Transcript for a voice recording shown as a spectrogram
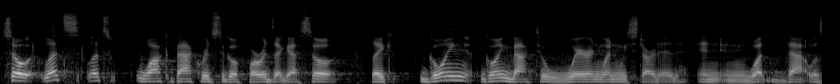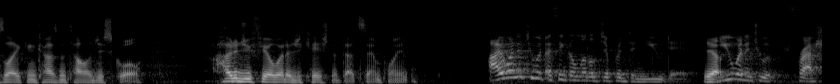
So let's let's walk backwards to go forwards, I guess. So like going going back to where and when we started and, and what that was like in cosmetology school. How did you feel about education at that standpoint? I went into it, I think, a little different than you did. Yeah. You went into it fresh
